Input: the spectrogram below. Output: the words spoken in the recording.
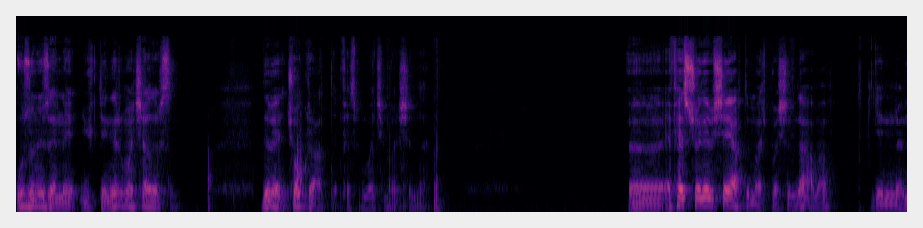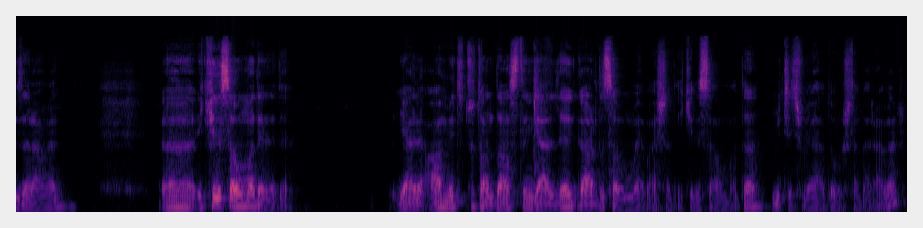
Uzun üzerine yüklenir maçı alırsın. Değil mi? Çok rahat Efes bu maçın başında. Ee, Efes şöyle bir şey yaptı maç başında ama yenilmemize rağmen. Ee, ikili savunma denedi. Yani Ahmet'i tutan Dunstan geldi. Gardı savunmaya başladı ikili savunmada. Miçic veya Doğuş'la beraber.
